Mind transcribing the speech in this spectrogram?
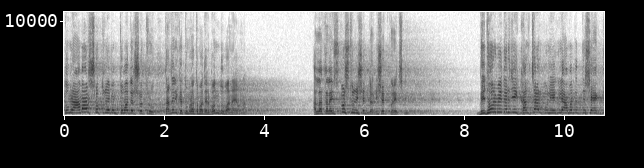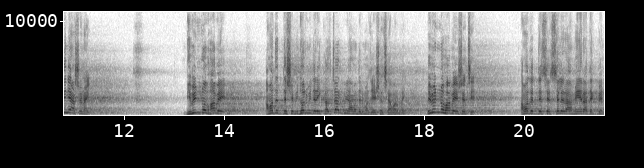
তোমরা আমার শত্রু এবং তোমাদের শত্রু, তাদেরকে তোমরা তোমাদের বন্ধু বানায়ও না। আল্লাহ তালা স্পষ্ট নিষেধ নিষেধ করেছেন, বিধর্মীদের যে কালচারগুলি এগুলি আমাদের দেশে একদিনে আসে নাই। বিভিন্নভাবে আমাদের দেশে বিধর্মীদের এই কালচারগুলি আমাদের মাঝে এসেছে, আমার ভাই। বিভিন্নভাবে এসেছে। আমাদের দেশের ছেলেরা, মেয়েরা দেখবেন,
